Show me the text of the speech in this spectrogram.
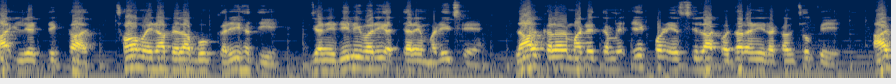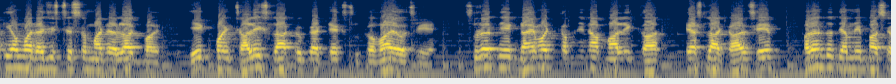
આ ઇલેક્ટ્રિક કાર છ મહિના પહેલા બુક કરી હતી, જેની ડિલિવરી અત્યારે મળી છે. લાલ કલર માટે તેમણે એક પોઈન્ટ એસી લાખ વધારાની રકમ ચૂકવી આરટીઓમાં રજીસ્ટ્રેશન માટે લગભગ એક પોઈન્ટ ચાલીસ લાખ રૂપિયા ટેક્સ ચૂકવાયો છે. સુરતની એક ડાયમંડ કંપનીના માલિક ટેસ્લા કાર છે, પરંતુ તેમની પાસે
